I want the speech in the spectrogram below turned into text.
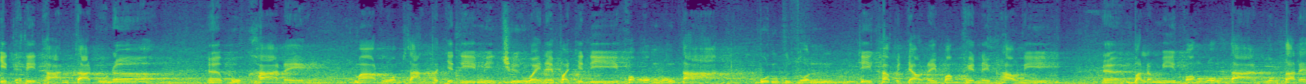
จิตอธิษฐานสาธุเนอเอ่อผู้ข้าได้ มาร่วมสร้างพระเจดีย์มีชื่อไว้ในพระเจดีย์ขององค์หลวงตา บุญกุศลที่ข้าพเจ้าได้บำเพ็ญในคราวนี้บารมีของหลวงตาหลวงตาได้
